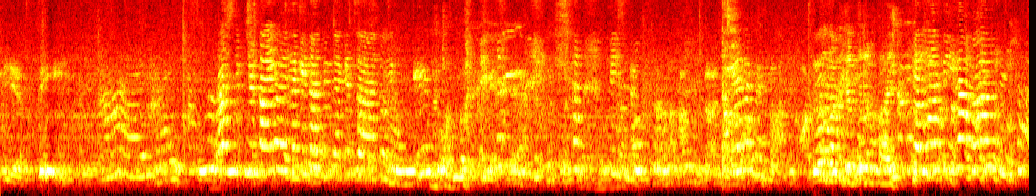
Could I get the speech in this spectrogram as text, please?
PFC. Last picture tayo, ilagay natin agad sa ano, Facebook.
